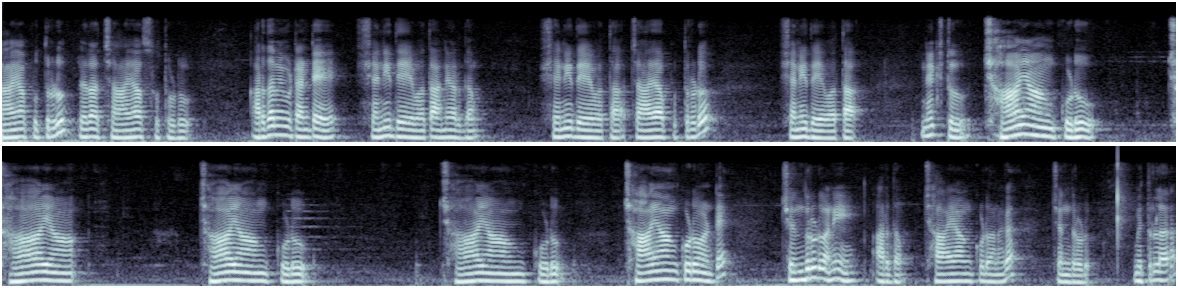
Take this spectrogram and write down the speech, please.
ఛాయాపుత్రుడు లేదా ఛాయాసుతుడు. అర్థం ఏమిటంటే శని దేవత అని అర్థం. శనిదేవత ఛాయాపుత్రుడు శనిదేవత. నెక్స్ట్ ఛాయాంకుడు. ఛాయా ఛాయాంకుడు. ఛాయాంకుడు. ఛాయాంకుడు అంటే చంద్రుడు అని అర్థం. ఛాయాంకుడు అనగా చంద్రుడు. మిత్రులారా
